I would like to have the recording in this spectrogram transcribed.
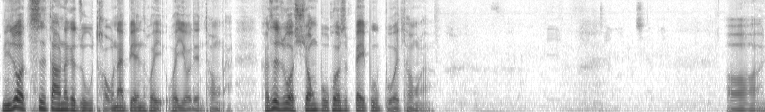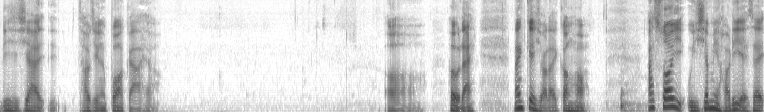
你如果刺到那个乳头那边，会会有点痛啊。可是如果胸部或是背部不会痛啊。哦，你是下头前个半价呀？哦，好来，咱继续来讲哈。啊，所以为什么好利也在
